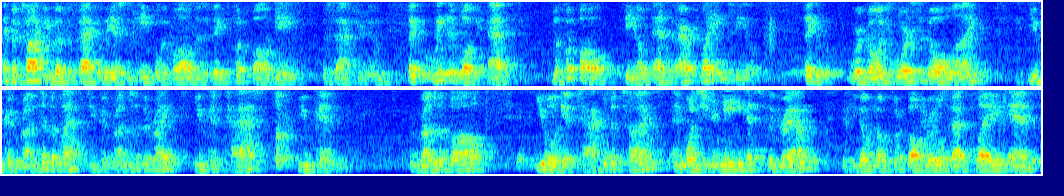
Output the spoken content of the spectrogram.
I've been talking about the fact that we have some people involved in a big football game this afternoon. Like we could look at the football field as our playing field. Like we're going towards the goal line. You can run to the left, you can run to the right, you can pass, you can run the ball. You will get tackled at times, and once your knee hits the ground, if you don't know football rules, that play ends.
